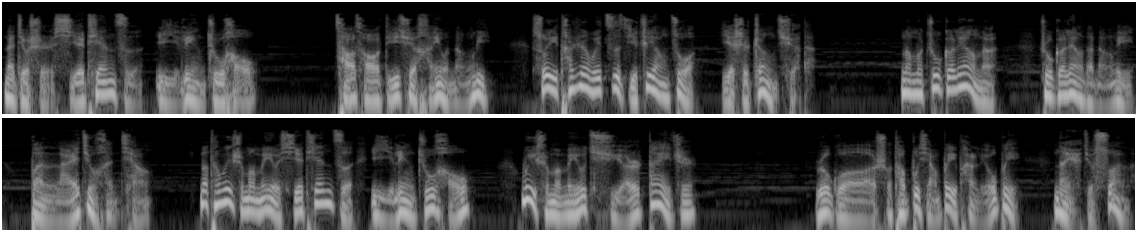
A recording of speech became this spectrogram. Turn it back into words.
那就是挟天子以令诸侯。曹操的确很有能力，所以他认为自己这样做也是正确的。那么诸葛亮呢？诸葛亮的能力本来就很强，那他为什么没有挟天子以令诸侯？为什么没有取而代之？如果说他不想背叛刘备，那也就算了。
